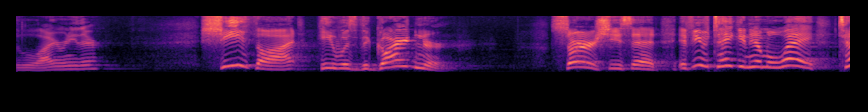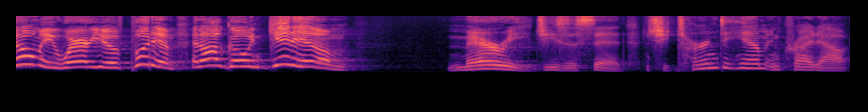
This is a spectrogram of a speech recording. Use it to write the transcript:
a little irony there. She thought he was the gardener. Sir, she said, if you've taken him away, tell me where you have put him, and I'll go and get him. Mary, Jesus said. And she turned to him and cried out,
